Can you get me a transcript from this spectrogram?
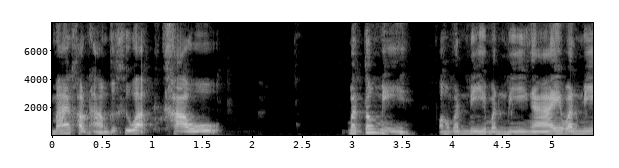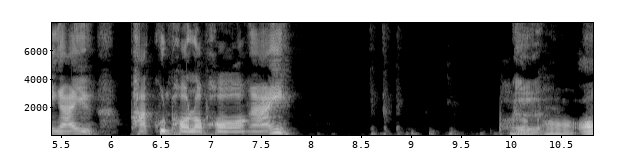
ไม่คำถามก็คือว่าเขามันต้องมีอ๋อมันมีมันมีไง มันมีไงพักคุณพลพไงพเอลอพโอ้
